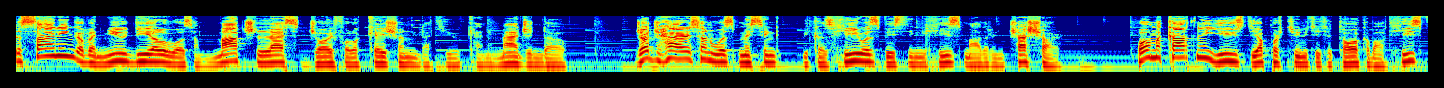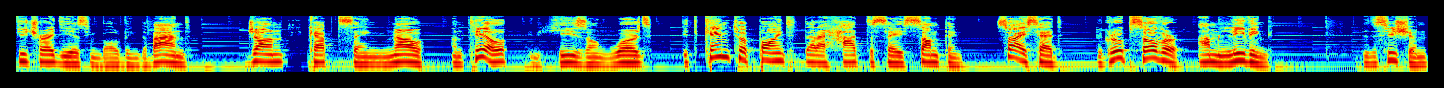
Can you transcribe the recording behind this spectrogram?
The signing of a new deal was a much less joyful occasion that you can imagine though. George Harrison was missing because he was visiting his mother in Cheshire. Paul McCartney used the opportunity to talk about his future ideas involving the band. John kept saying no until, in his own words, it came to a point that I had to say something. So I said, the group's over, I'm leaving. The decision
